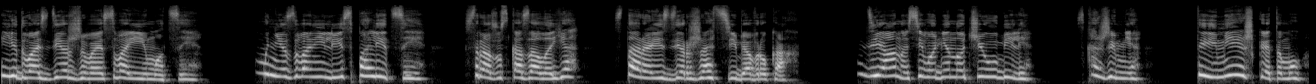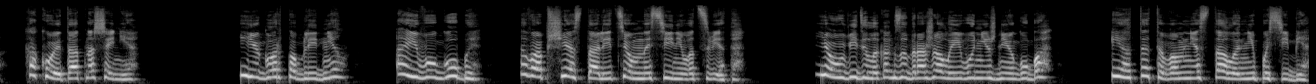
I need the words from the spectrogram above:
едва сдерживая свои эмоции. «Мне звонили из полиции», — сразу сказала я, стараясь держать себя в руках. «Диану сегодня ночью убили. Скажи мне, ты имеешь к этому какое-то отношение?» Егор побледнел, а его губы вообще стали темно-синего цвета. Я увидела, как задрожала его нижняя губа, и от этого мне стало не по себе.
